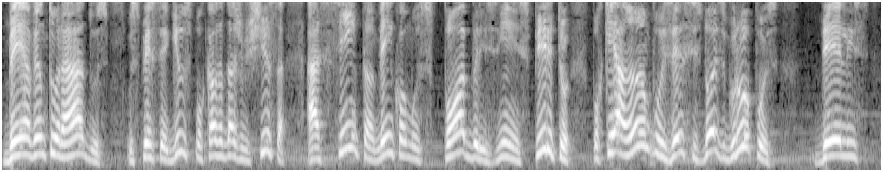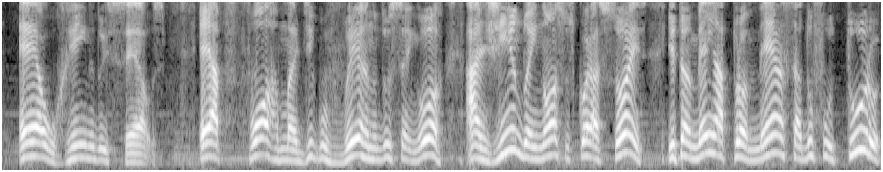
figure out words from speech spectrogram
Bem-aventurados os perseguidos por causa da justiça, assim também como os pobres em espírito, porque a ambos esses dois grupos, deles é o reino dos céus é a forma de governo do Senhor agindo em nossos corações e também a promessa do futuro,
